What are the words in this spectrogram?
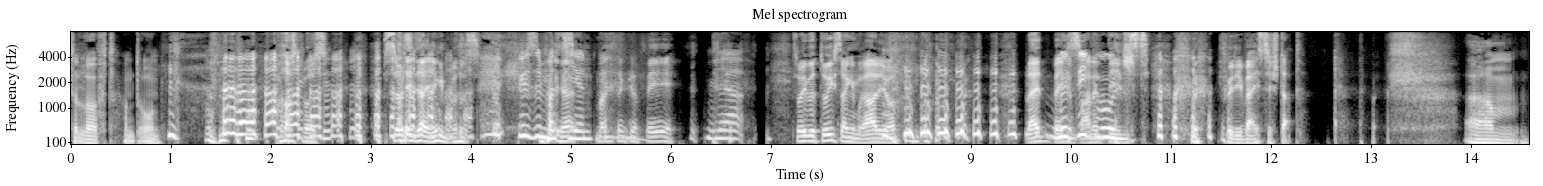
da läuft am Thron. Brauchst was? Soll ich da irgendwas? Füße massieren. Magst du einen Kaffee? Ja. Soll ich was durchsagen im Radio? Bleibt bei Musikwunsch. Bahnendienst für die weiße Stadt. Ähm,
